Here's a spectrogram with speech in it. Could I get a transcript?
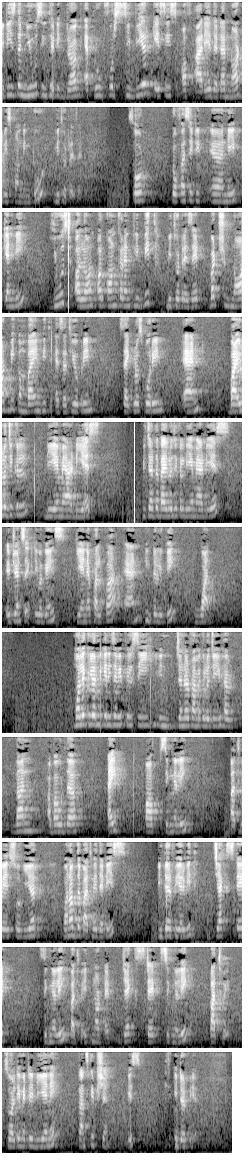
it is the new synthetic drug approved for severe cases of RA that are not responding to methotrexate. So, tofacitinib can be used alone or concurrently with methotrexate but should not be combined with azathioprine, cyclosporine and biological DMARDS which are the biological DMARDS agents active against TNF alpha and interleukin 1. Molecular mechanism, if you'll see in general pharmacology, you have done about the type of signaling pathway. So here, one of the pathway that is interfere with JAK-STAT signaling pathway, not that JAK-STAT signaling pathway. So ultimately DNA transcription is interfere.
